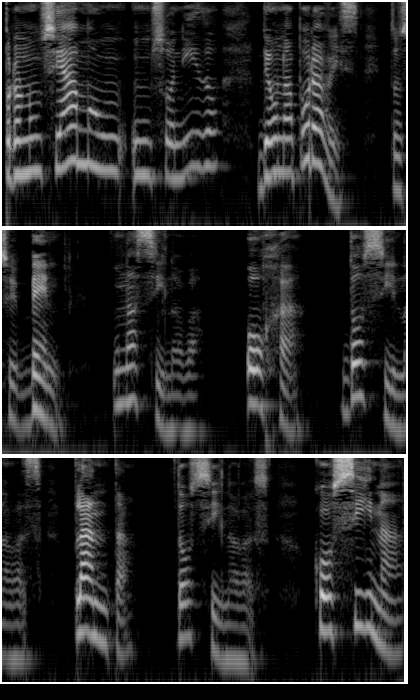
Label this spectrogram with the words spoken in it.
pronunciamos un, sonido de una pura vez, entonces ven, una sílaba, hoja, dos sílabas, planta, dos sílabas, cocina,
